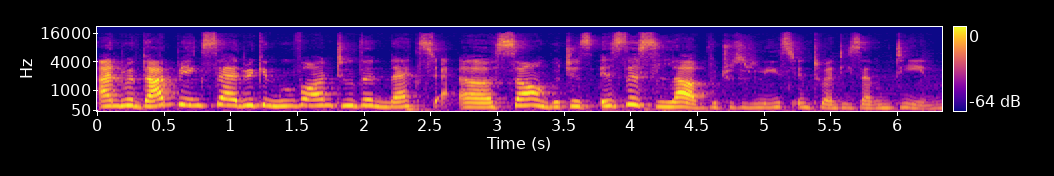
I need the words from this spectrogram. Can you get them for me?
And with that being said, we can move on to the next uh, song, which is "Is This Love," which was released in 2017.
